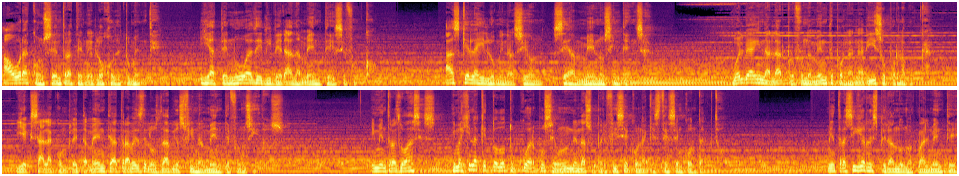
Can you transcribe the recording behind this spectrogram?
Ahora concéntrate en el ojo de tu mente y atenúa deliberadamente ese foco. Haz que la iluminación sea menos intensa. Vuelve a inhalar profundamente por la nariz o por la boca y exhala completamente a través de los labios finamente fruncidos. Y mientras lo haces, imagina que todo tu cuerpo se hunde en la superficie con la que estés en contacto. Mientras sigues respirando normalmente,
